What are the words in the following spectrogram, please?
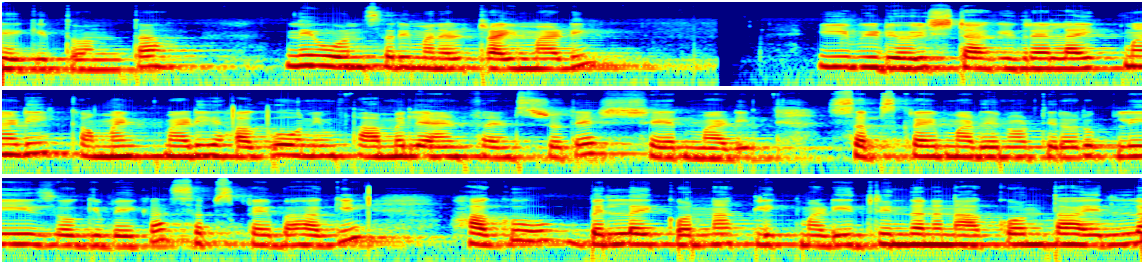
ಹೇಗಿತ್ತು ಅಂತ. ನೀವು ಒಂದ್ಸರಿ ಮನೇಲಿ ಟ್ರೈ ಮಾಡಿ. ಈ ವಿಡಿಯೋ ಇಷ್ಟ ಆಗಿದ್ರೆ ಲೈಕ್ ಮಾಡಿ ಕಮೆಂಟ್ ಮಾಡಿ, ಹಾಗೂ ನಿಮ್ಮ ಫ್ಯಾಮಿಲಿ ಆ್ಯಂಡ್ ಫ್ರೆಂಡ್ಸ್ ಜೊತೆ ಶೇರ್ ಮಾಡಿ. ಸಬ್ಸ್ಕ್ರೈಬ್ ಮಾಡದೆ ನೋಡ್ತಿರೋರು ಪ್ಲೀಸ್ ಹೋಗಿ ಬೇಗ ಸಬ್ಸ್ಕ್ರೈಬ್ ಆಗಿ. ಹಾಗೂ ಬೆಲ್ ಐಕಾನ್ನ ಕ್ಲಿಕ್ ಮಾಡಿ. ಇದರಿಂದ ನಾನು ಹಾಕೋಂಥ ಎಲ್ಲ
